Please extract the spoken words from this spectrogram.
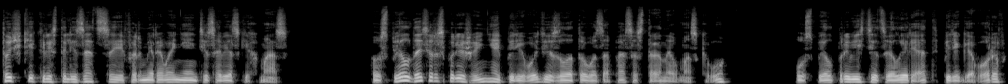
точки кристаллизации и формирования антисоветских масс. Успел дать распоряжение о переводе золотого запаса страны в Москву, успел провести целый ряд переговоров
